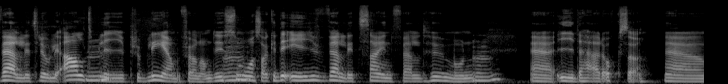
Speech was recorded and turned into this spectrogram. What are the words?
väldigt rolig. Allt Mm. blir ju problem för honom. Det är ju Mm. små saker. Det är ju väldigt Seinfeld-humorn Mm. Eh, i det här också. Eh,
